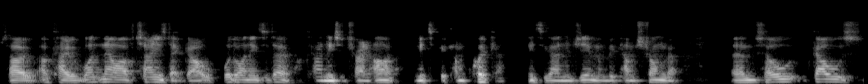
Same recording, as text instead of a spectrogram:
So, okay, well, now I've changed that goal. What do I need to do? Okay, I need to train harder. I need to become quicker. I need to go in the gym and become stronger. Um, so goals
